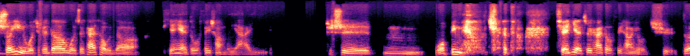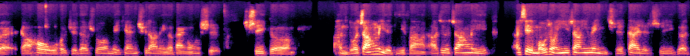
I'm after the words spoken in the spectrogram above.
所以我觉得我最开头的田野都非常的压抑，就是嗯，我并没有 觉得田野最开头非常有趣，对，然后我会觉得说每天去到那个办公室是一个很多张力的地方，然后这个张力。而且某种意义上，因为你其实带着是一个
